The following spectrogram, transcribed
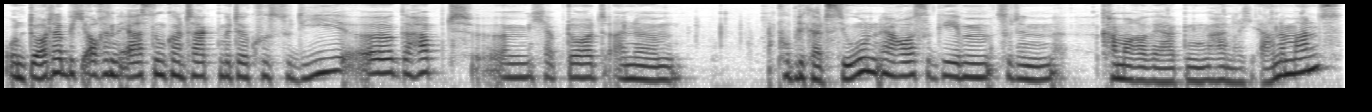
Und dort habe ich auch den ersten Kontakt mit der Kustodie äh, gehabt. Ähm, ich habe dort eine Publikation herausgegeben zu den Kamerawerken Heinrich Ernemanns.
